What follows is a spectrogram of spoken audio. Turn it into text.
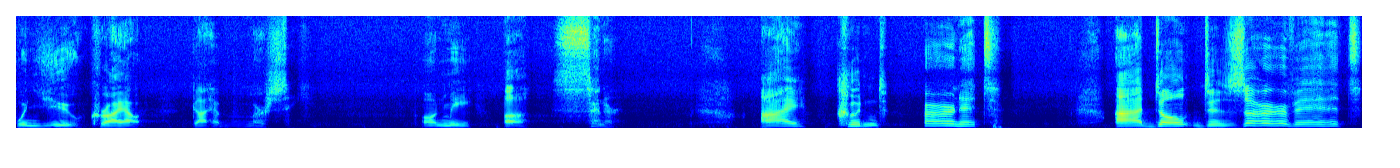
When you cry out, God, have mercy on me, a sinner. I couldn't earn it. I don't deserve it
